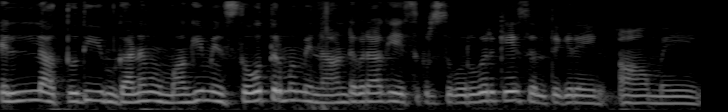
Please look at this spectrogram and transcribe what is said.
எல்லா துதியும் கனமும் மகிமையும் ஸ்தோத்திரமும் என் ஆண்டவராக இயேசு கிறிஸ்து ஒருவருக்கே செலுத்துகிறேன். ஆமேன்.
